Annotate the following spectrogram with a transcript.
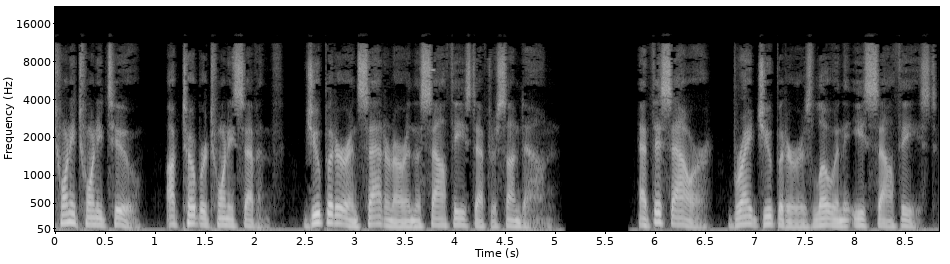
2022, October 27th. Jupiter and Saturn are in the southeast after sundown. At this hour, bright Jupiter is low in the east southeast.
